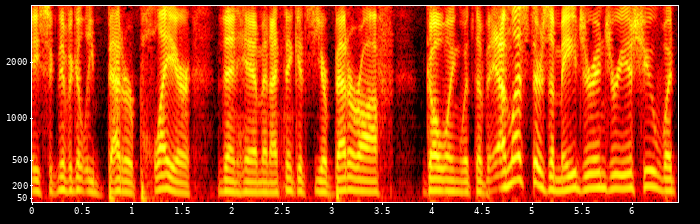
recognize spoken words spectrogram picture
a significantly better player than him, and I think it's you're better off going with the unless there's a major injury issue. But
